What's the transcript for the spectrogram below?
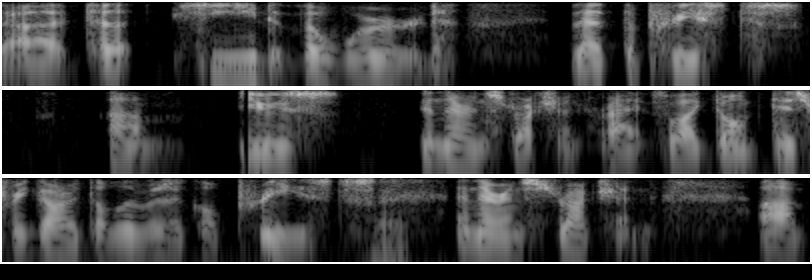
uh, to heed the word that the priests um, use in their instruction, right? So, like, don't disregard the Levitical priests right. and their instruction. Um,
